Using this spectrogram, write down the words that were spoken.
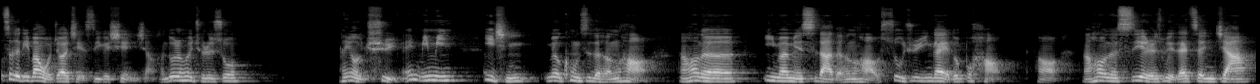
这个地方我就要解释一个现象，很多人会觉得说很有趣，诶，明明疫情没有控制得很好，然后呢，疫苗没施打得很好，数据应该也都不好，哦，然后呢，失业人数也在增加，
